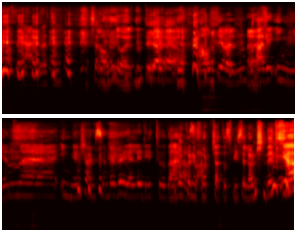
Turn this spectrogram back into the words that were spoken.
da, det er det, vet du. Alt i orden. Ja, ja, ja. Alt i orden. Da er det ingen, uh, ingen sjanser når det gjelder de to der. Da kan du altså. fortsette å spise lunsjen din. Ja.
